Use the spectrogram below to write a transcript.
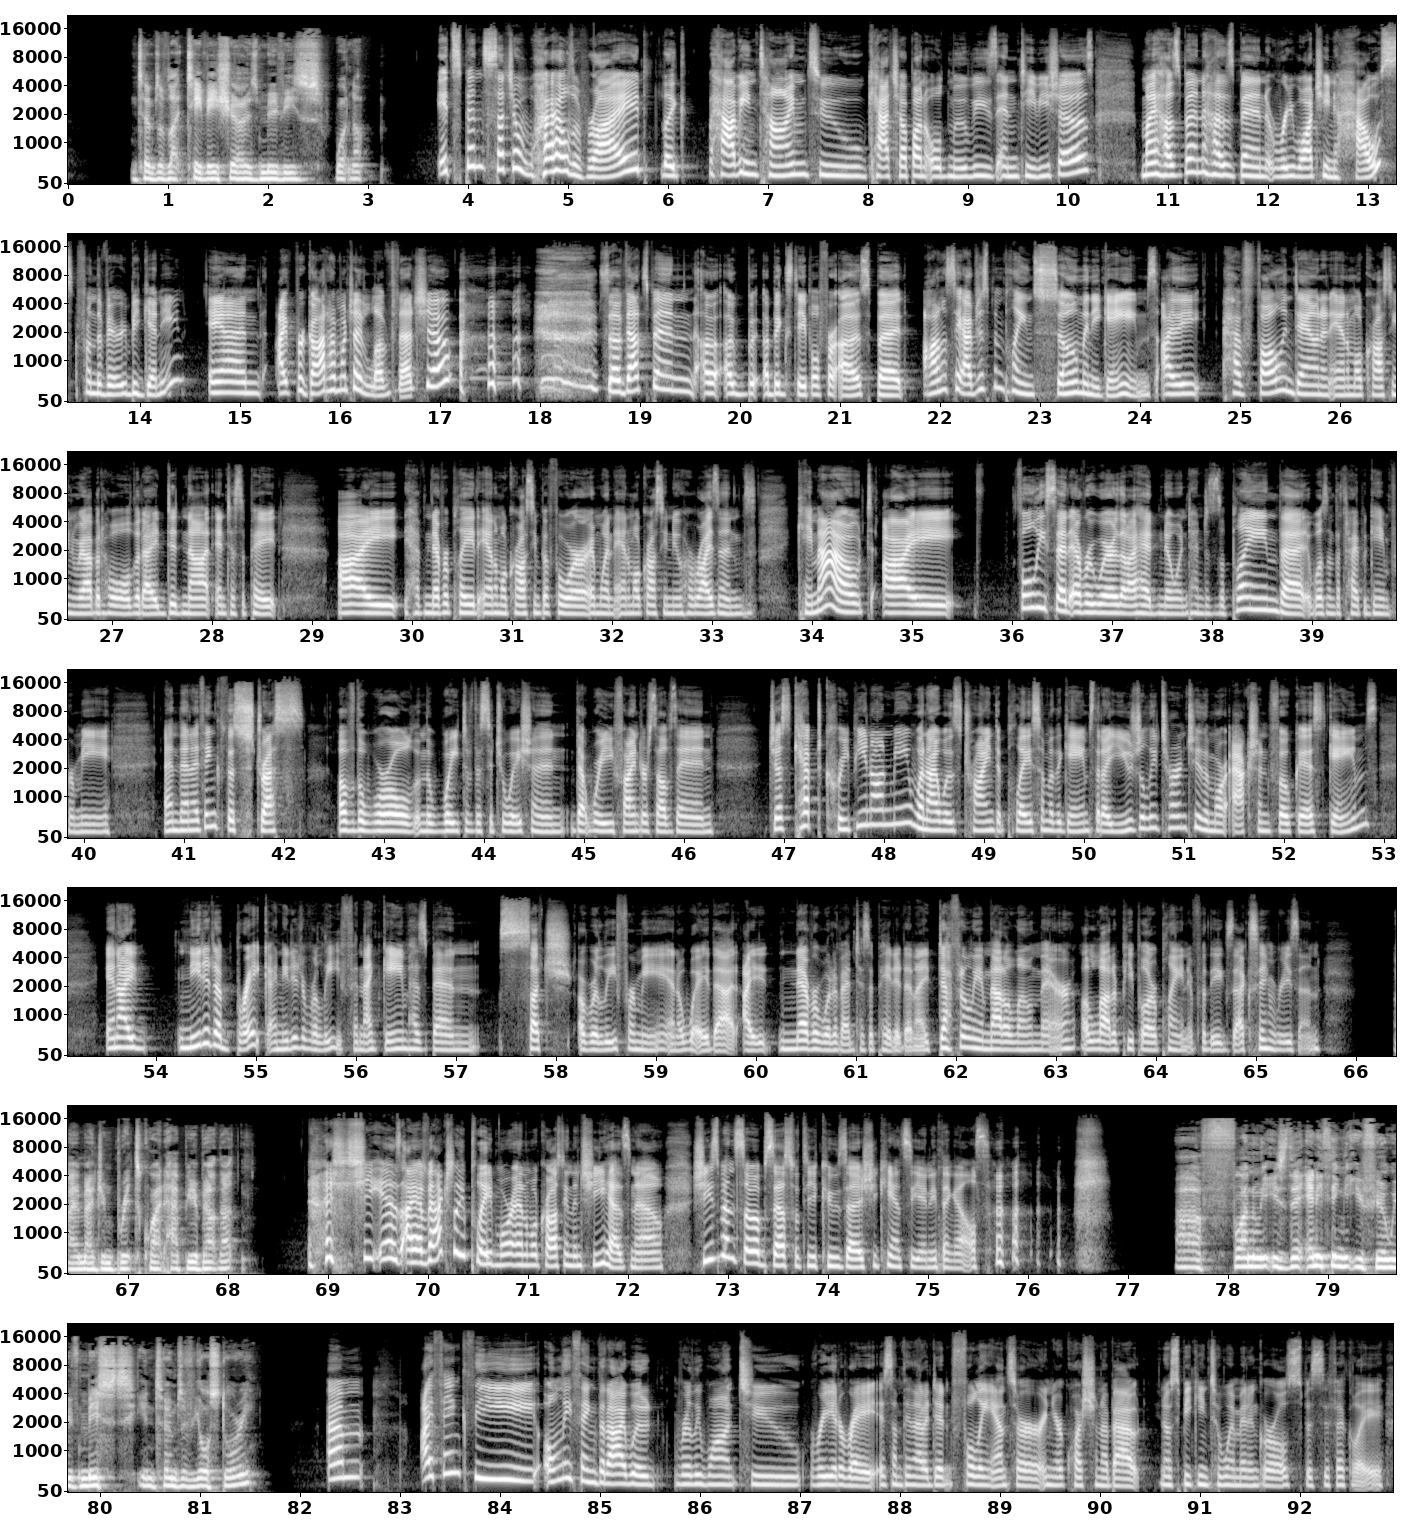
in terms of like TV shows, movies, whatnot? It's been such a wild ride, like having time to catch up on old movies and TV shows. My husband has been rewatching House from the very beginning, and I forgot how much I loved that show. so that's been a, a, a, big staple for us. But honestly, I've just been playing so many games. I have fallen down an Animal Crossing rabbit hole that I did not anticipate I have never played Animal Crossing before. And when Animal Crossing New Horizons came out, I fully said everywhere that I had no intentions of playing, that it wasn't the type of game for me. And then I think the stress of the world and the weight of the situation that we find ourselves in just kept creeping on me when I was trying to play some of the games that I usually turn to, the more action focused games. And I needed a break. I needed a relief. And that game has been such a relief for me in a way that I never would have anticipated. And I definitely am not alone there. A lot of people are playing it for the exact same reason. I imagine Brit's quite happy about that. she is. I have actually played more Animal Crossing than she has now. She's been so obsessed with Yakuza, she can't see anything else. uh, finally, is there anything that you feel we've missed in terms of your story? Um, I think the only thing that I would really want to reiterate is something that I didn't fully answer in your question about, you know, speaking to women and girls specifically,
